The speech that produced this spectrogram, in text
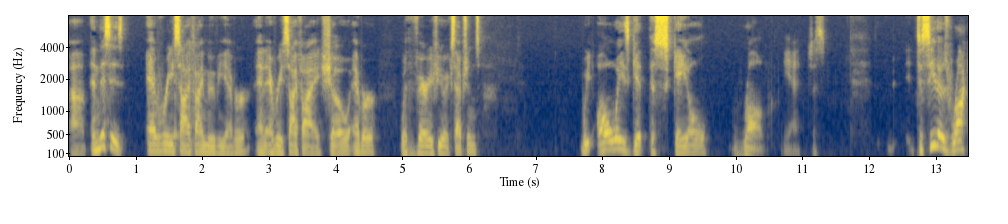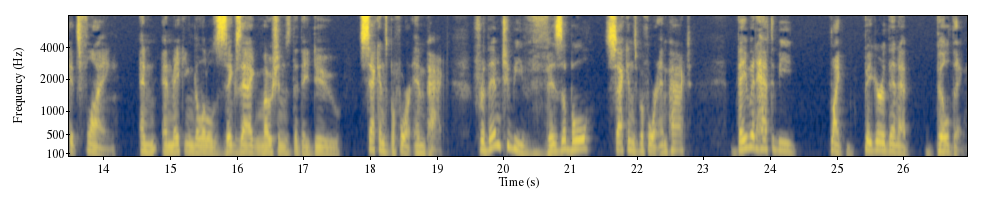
um, and this is every sci-fi movie ever and every sci-fi show ever, with very few exceptions. We always get the scale wrong. Yeah, just To see those rockets flying and and making the little zigzag motions that they do seconds before impact, for them to be visible seconds before impact, they would have to be like bigger than a building.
